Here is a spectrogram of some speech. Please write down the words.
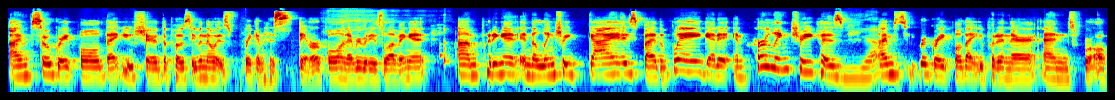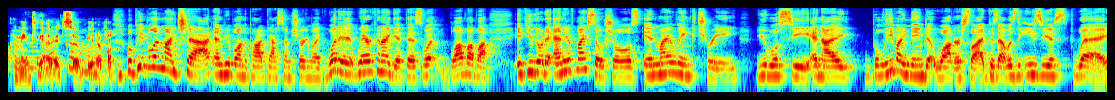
I'm so grateful that you shared the post, even though it's freaking hysterical and everybody's loving it. Um, putting it in the link tree. Guys, by the way, get it in her link tree because. I'm super grateful that you put in there and we're all coming together. It's so beautiful. Well, people in my chat and people on the podcast, I'm sure, are like, "What? Is, where can I get this? What? Blah blah blah." If you go to any of my socials in my link tree, you will see, and I believe I named it Water Slide because that was the easiest way.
